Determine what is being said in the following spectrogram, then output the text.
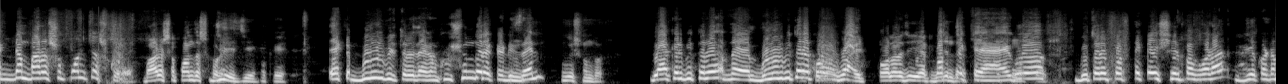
একদম বারোশো পঞ্চাশ করে। বারোশো পঞ্চাশ করে। জি জি। ওকে একটা ব্লুর ভিতরে দেখেন খুব সুন্দর একটা ডিজাইন খুবই সুন্দর। ব্ল্যাক এর ভিতরে আপনার ব্লুর ভিতরে হোয়াইট কলার যে প্রত্যেকটা হ্যাঁ এগুলো ভিতরে প্রত্যেকটাই শেরপা করা যে কটা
